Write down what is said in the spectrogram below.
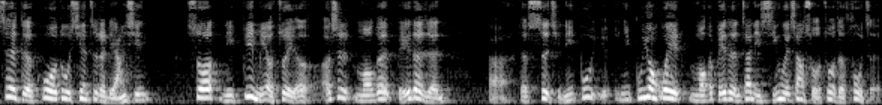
这个过度限制的良心，说你并没有罪恶，而是某个别的人啊的事情，你不你不用为某个别的人在你行为上所做的负责，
